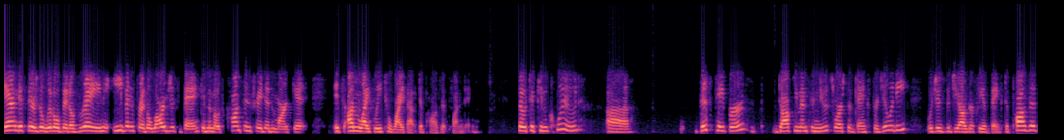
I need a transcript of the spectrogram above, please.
And if there's a little bit of rain, even for the largest bank in the most concentrated market, it's unlikely to wipe out deposit funding. So to conclude, uh, this paper documents a new source of bank fragility which is the geography of bank deposits.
